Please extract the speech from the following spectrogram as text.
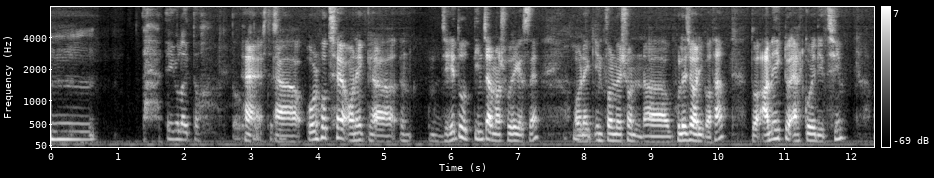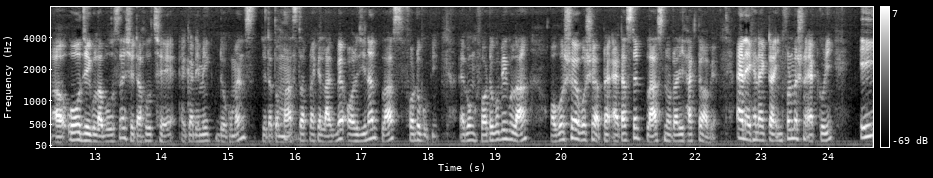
উম, এইগুলাই তো। তো হ্যাঁ ওর হচ্ছে অনেক যেহেতু তিন চার মাস হয়ে গেছে অনেক ইনফরমেশন ভুলে যাওয়ারই কথা তো আমি একটু অ্যাড করে দিচ্ছি। ও যেগুলা বলছে সেটা হচ্ছে একাডেমিক ডকুমেন্টস যেটা তো মাস্ট আপনাকে লাগবে অরিজিনাল প্লাস ফটোকপি এবং ফটোকপিগুলা অবশ্যই অবশ্যই আপনার অ্যাটাস্টেড প্লাস নোটারি থাকতে হবে। অ্যান্ড এখানে একটা ইনফরমেশন অ্যাড করি এই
